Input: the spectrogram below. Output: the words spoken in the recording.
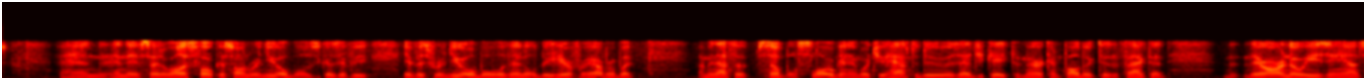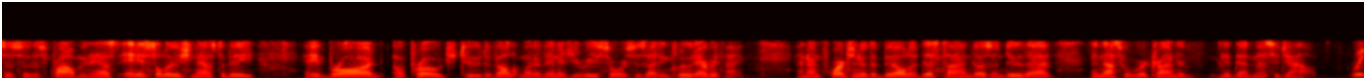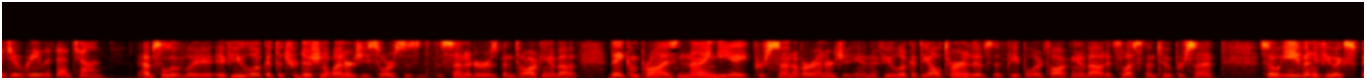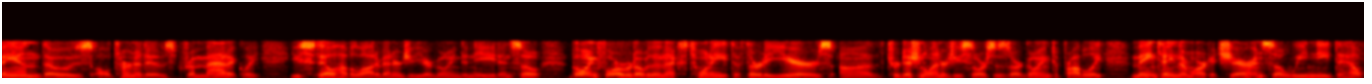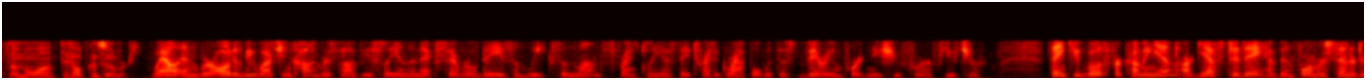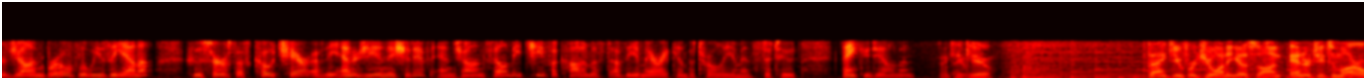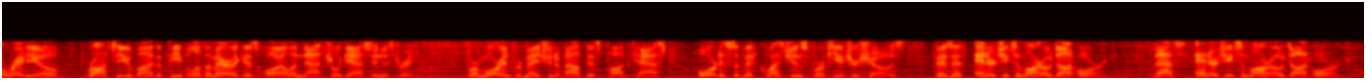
And and they've said, well, let's focus on renewables because if we if it's renewable, then it'll be here forever. But I mean that's a simple slogan, and what you have to do is educate the American public to the fact that there are no easy answers to this problem. Has any solution has to be a broad approach to development of energy resources that include everything. And unfortunately, the bill at this time doesn't do that, and that's what we're trying to get that message out. Would you agree with that, John? Absolutely. If you look at the traditional energy sources that the senator has been talking about, they comprise 98% of our energy. And if you look at the alternatives that people are talking about, it's less than 2%. So even if you expand those alternatives dramatically, you still have a lot of energy you're going to need. And so going forward over the next 20 to 30 years, uh, traditional energy sources are going to probably maintain their market share. And so we need to help them along to help consumers. Well, and we're all going to be watching Congress, obviously, in the next several days and weeks and months, frankly, as they try to grapple with this very important issue for our future. Thank you both for coming in. Our guests today have been former Senator John Breaux of Louisiana, who serves as co chair of the Energy Initiative, and John Felmy, chief economist of the American Petroleum Institute. Thank you, gentlemen. Thank you. Thank you. Thank you for joining us on Energy Tomorrow Radio, brought to you by the people of America's oil and natural gas industry. For more information about this podcast or to submit questions for future shows, visit energytomorrow.org. That's energytomorrow.org.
